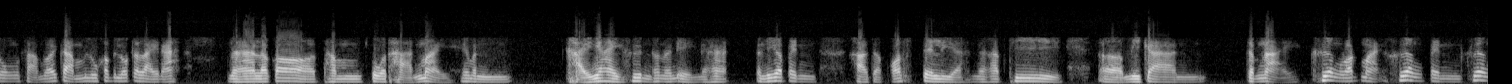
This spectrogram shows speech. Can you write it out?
ลงสามร้อยกรัมไม่รู้เขาไปลดอะไรนะนะฮะแล้วก็ทำตัวฐานใหม่ให้มันขายง่ายขึ้นเท่านั้นเองนะฮะ อันนี้ก็เป็นข่าวจากออสเตรเลียนะครับที่เอ่อมีการ จำหน่ายเครื่องล็อตใหม่ เครื่องเป็นเครื่อง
